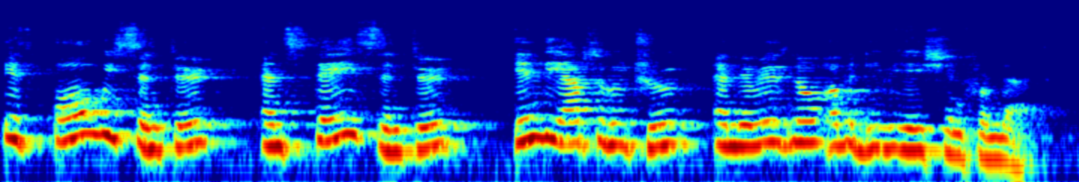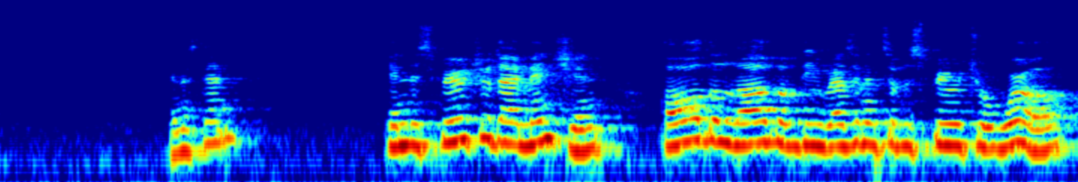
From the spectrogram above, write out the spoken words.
is always centered and stays centered in the absolute truth, and there is no other deviation from that. Understand? In the spiritual dimension, all the love of the residents of the spiritual world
